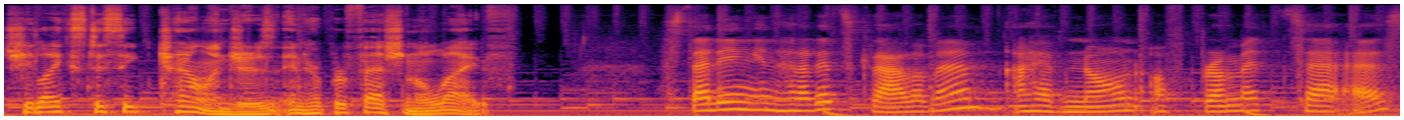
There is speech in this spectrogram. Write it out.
she likes to seek challenges in her professional life. Studying in Hradec Králové, I have known of Promed CS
